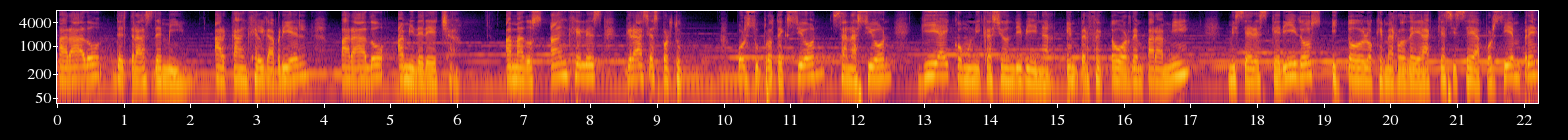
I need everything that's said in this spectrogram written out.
parado detrás de mí. Arcángel Gabriel, parado a mi derecha. Amados ángeles, gracias por tu por su protección, sanación, guía y comunicación divina en perfecto orden para mí, mis seres queridos y todo lo que me rodea. Que así sea por siempre.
